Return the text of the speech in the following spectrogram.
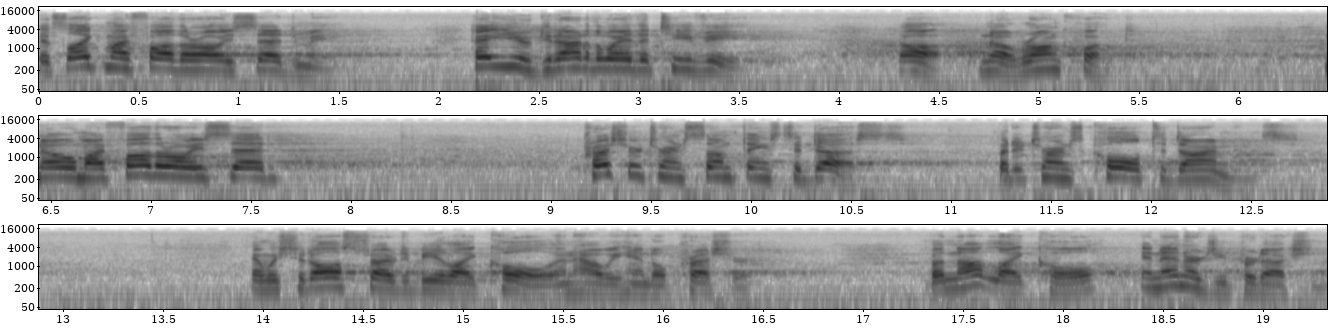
It's like my father always said to me Hey, you, get out of the way of the TV. Oh, no, wrong quote. No, my father always said, pressure turns some things to dust, but it turns coal to diamonds. And we should all strive to be like coal in how we handle pressure, but not like coal in energy production.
